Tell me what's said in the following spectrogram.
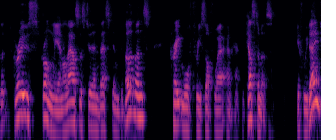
that grows strongly and allows us to invest in development, create more free software and happy customers. If we don't,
